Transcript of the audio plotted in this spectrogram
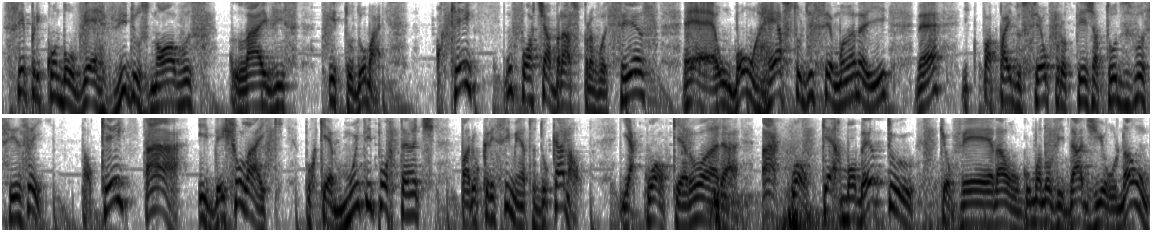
sempre quando houver vídeos novos, lives e tudo mais ok? Um forte abraço para vocês, é um bom resto de semana aí, né? E que o Papai do Céu proteja todos vocês aí. Tá ok? Ah, e deixa o like, porque é muito importante para o crescimento do canal. E a qualquer hora, a qualquer momento que houver alguma novidade ou não,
